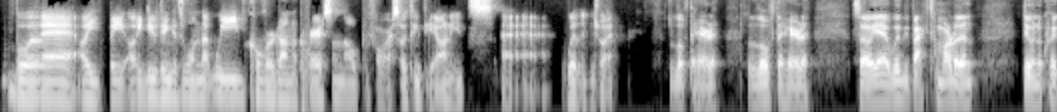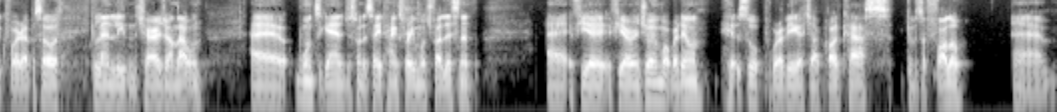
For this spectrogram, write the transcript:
but uh, I, I, I do think it's one that we've covered on a personal note before, so I think the audience uh, will enjoy it. Love to hear it. Love to hear it. So yeah, we'll be back tomorrow then, doing a quick fire episode. Glenn leading the charge on that one. Uh, once again, I just want to say thanks very much for listening. Uh, if you if you're enjoying what we're doing, hit us up wherever you get your podcasts. Give us a follow. Um,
